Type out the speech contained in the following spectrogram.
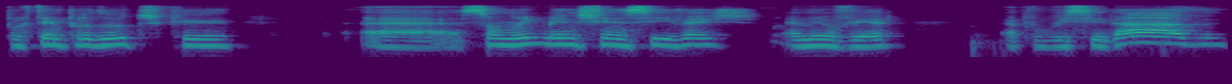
porque tem produtos que uh, são muito menos sensíveis, a meu ver, a publicidade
